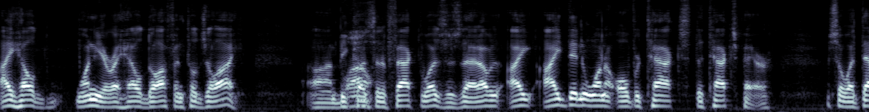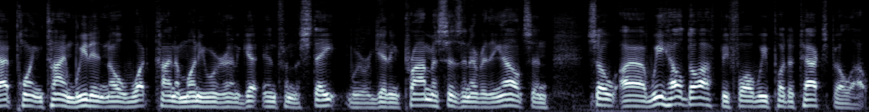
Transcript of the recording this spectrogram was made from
I held one year. I held off until July. Um, because Wow. the fact was is that I was I, I didn't want to overtax the taxpayer So at that point in time, we didn't know what kind of money we were going to get in from the state. We were getting promises and everything else, and so uh, we held off before we put a tax bill out.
